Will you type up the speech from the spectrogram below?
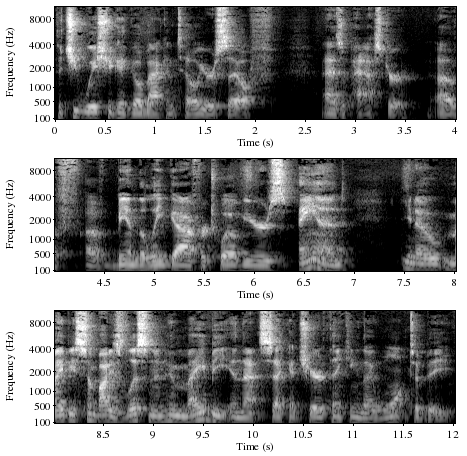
that you wish you could go back and tell yourself as a pastor of of being the lead guy for twelve years and you know, maybe somebody's listening who may be in that second chair thinking they want to be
